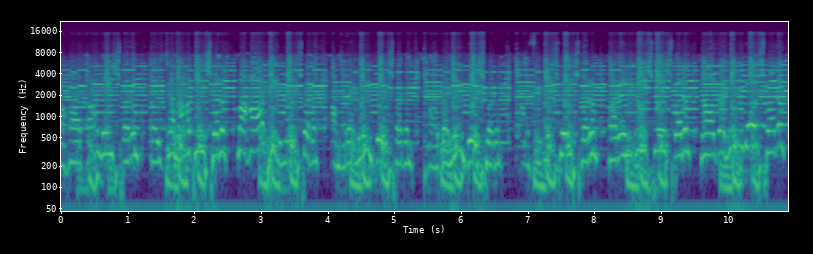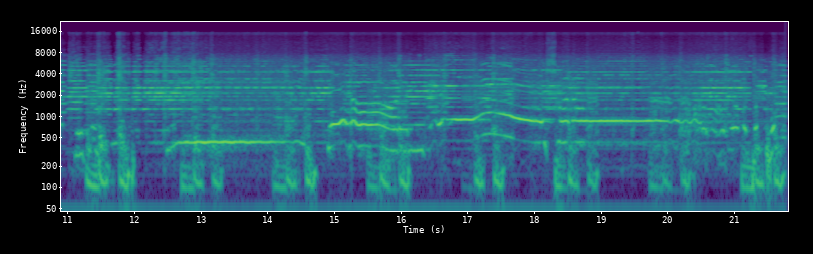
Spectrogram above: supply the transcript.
మహాకాళేశ్వరం వైద్యనాథేశ్వరం మహాభీమేశ్వరం అమరలింగేశ్వరం భావలింగేశ్వరం ఆదివిశ్వేశ్వరం పరంగేశ్వేశ్వరం నాగలింగేశ్వరం ఆభిలింగాత్మకం ఆత్మలింగాత్మకం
